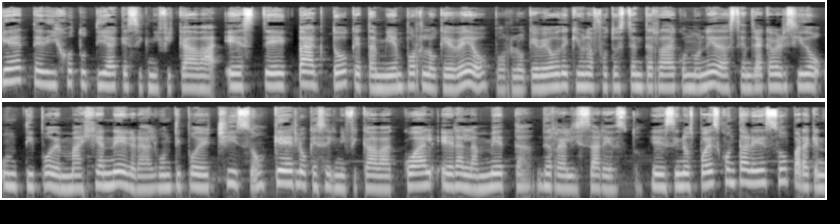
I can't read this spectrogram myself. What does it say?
¿Qué te dijo tu tía que significaba este pacto que también por lo que veo, por lo que veo de que una foto esté enterrada con monedas, tendría que haber sido un tipo de magia negra, algún tipo de hechizo? ¿Qué es lo que significaba? ¿Cuál era la meta de realizar esto? Eh, si nos puedes contar eso para que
